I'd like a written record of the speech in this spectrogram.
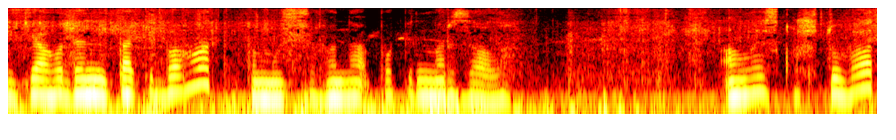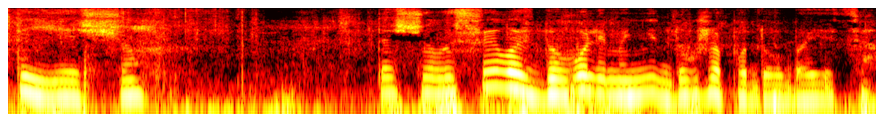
Ягоди не так і багато, тому що вона попідмерзала. Але скуштувати є що. Те, що лишилось, доволі мені дуже подобається.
